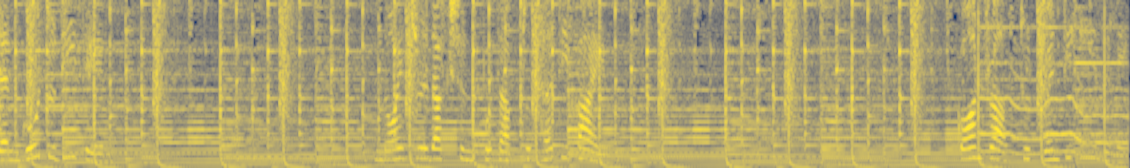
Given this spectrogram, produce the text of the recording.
Then go to detail. Noise reduction put up to 35. Contrast to 20 easily.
